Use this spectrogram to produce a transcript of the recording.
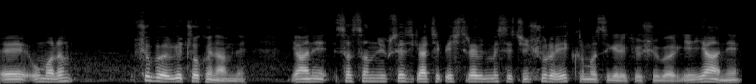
Ee, umarım şu bölge çok önemli. Yani Sasa'nın yükseliş gerçekleştirebilmesi için şurayı kırması gerekiyor şu bölgeyi. Yani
